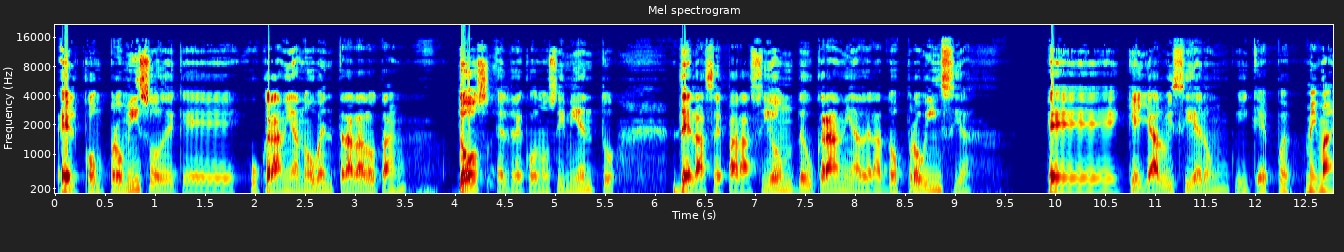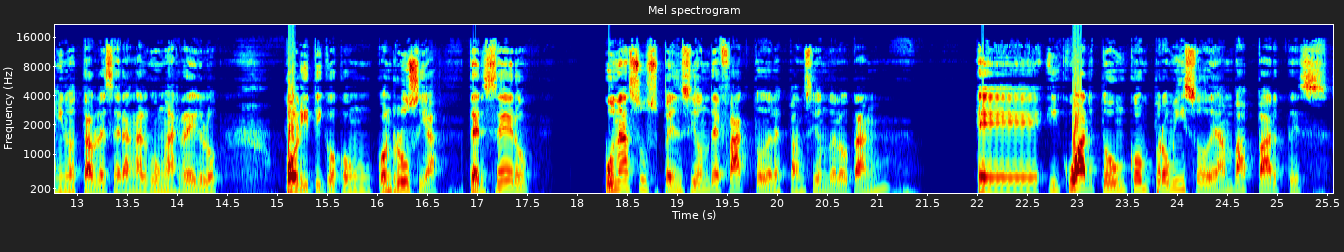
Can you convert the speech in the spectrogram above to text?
el compromiso de que Ucrania no va a entrar a la OTAN, dos, el reconocimiento de la separación de Ucrania de las dos provincias eh, que ya lo hicieron y que pues me imagino establecerán algún arreglo político con, con Rusia. Tercero, una suspensión de facto de la expansión de la OTAN. Eh, y cuarto, un compromiso de ambas partes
